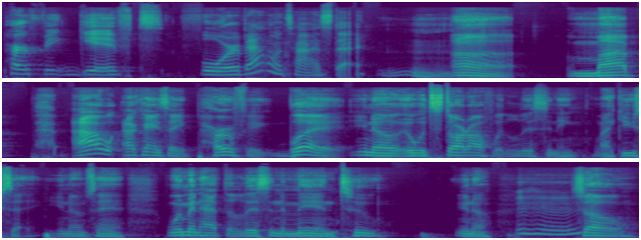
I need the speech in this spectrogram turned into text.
perfect gifts for Valentine's Day? Uh, my I, I can't say perfect, but you know, it would start off with listening, like you say. You know what I'm saying? Women have to listen to men too. You know, Mm-hmm. so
